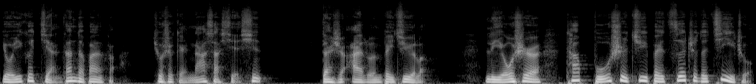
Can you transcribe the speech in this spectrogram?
有一个简单的办法，就是给 NASA 写信，但是艾伦被拒了。理由是他不是具备资质的记者，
